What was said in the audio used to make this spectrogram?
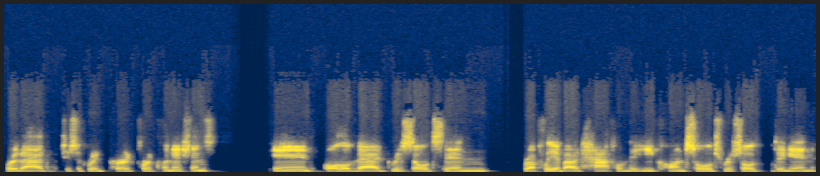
for that, which is a great perk for clinicians. And all of that results in roughly about half of the e-consults, resulting in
